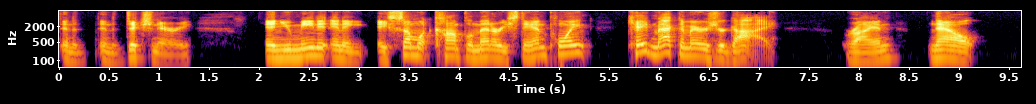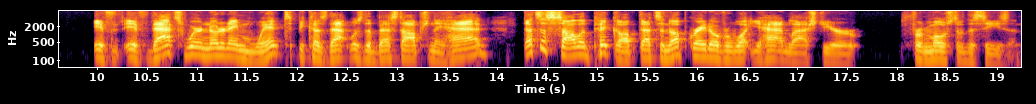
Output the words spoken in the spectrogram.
in a in a dictionary, and you mean it in a, a somewhat complimentary standpoint, Cade McNamara is your guy, Ryan. Now, if if that's where Notre Dame went because that was the best option they had, that's a solid pickup. That's an upgrade over what you had last year for most of the season.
